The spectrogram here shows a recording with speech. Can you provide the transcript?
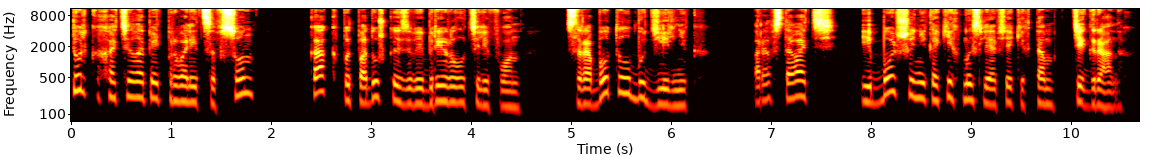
Только хотела опять провалиться в сон, как под подушкой завибрировал телефон. Сработал будильник. Пора вставать, и больше никаких мыслей о всяких там Тигранах.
